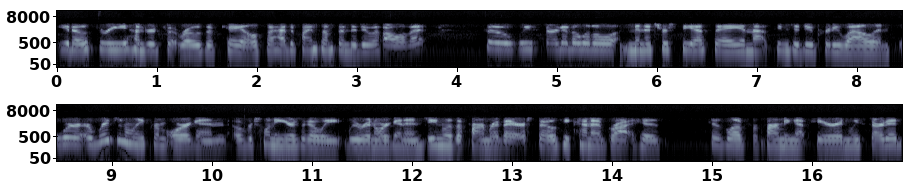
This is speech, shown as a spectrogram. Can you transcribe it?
you know, 300 foot rows of kale. So I had to find something to do with all of it. So we started a little miniature CSA, and that seemed to do pretty well. And we're originally from Oregon. Over 20 years ago, we we were in Oregon, and Gene was a farmer there. So he kind of brought his his love for farming up here, and we started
